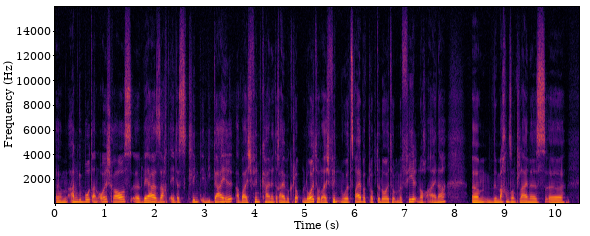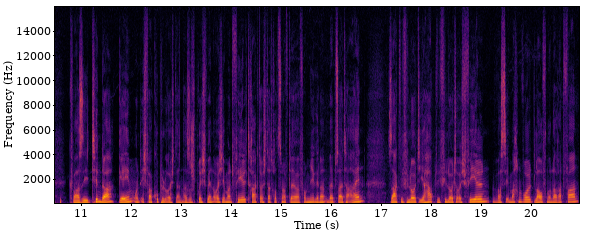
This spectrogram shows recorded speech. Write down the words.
ähm, Angebot an euch raus. Äh, wer sagt, ey, das klingt irgendwie geil, aber ich finde keine drei bekloppten Leute oder ich finde nur zwei bekloppte Leute und mir fehlt noch einer. Ähm, wir machen so ein kleines äh, quasi Tinder-Game und ich verkuppel euch dann. Also sprich, wenn euch jemand fehlt, tragt euch da trotzdem auf der von mir genannten Webseite ein, sagt, wie viele Leute ihr habt, wie viele Leute euch fehlen, was ihr machen wollt, laufen oder Radfahren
